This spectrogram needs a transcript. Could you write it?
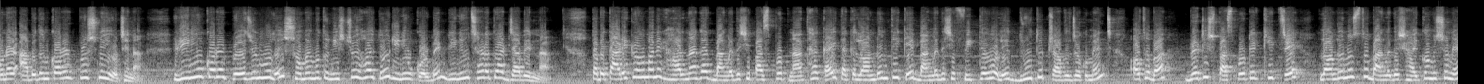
ওনার আবেদন করার প্রশ্নই ওঠে না। রিনিউ করার প্রয়োজন হলে সময় মতো নিশ্চয়ই হয়তো রিনিউ করবেন, রিনিউ ছাড়া তো আর যাবেন না। তবে তারেক রহমানের হালনাগাদ বাংলাদেশি পাসপোর্ট না থাকায় তাকে লন্ডন থেকে বাংলাদেশে ফিরতে হলে দ্রুত ট্রাভেল ডকুমেন্ট অথবা ব্রিটিশ পাসপোর্টের ক্ষেত্রে লন্ডনস্থ বাংলাদেশ হাইকমিশনে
